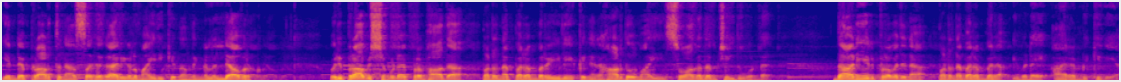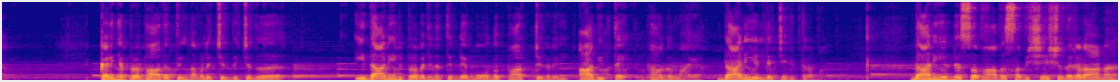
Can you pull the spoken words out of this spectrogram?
എന്റെ പ്രാർത്ഥനാ സഹകാരികളുമായിരിക്കുന്ന നിങ്ങളെല്ലാവർക്കും ഒരു പ്രാവശ്യം കൂടെ പ്രഭാത പഠന പരമ്പരയിലേക്ക് ഞാൻ ഹാർദവുമായി സ്വാഗതം ചെയ്തുകൊണ്ട് ദാനിയൽ പ്രവചന പഠന പരമ്പര ഇവിടെ ആരംഭിക്കുകയാണ്. കഴിഞ്ഞ പ്രഭാതത്തിൽ നമ്മൾ ചിന്തിച്ചത് ഈ ദാനിയൽ പ്രവചനത്തിന്റെ മൂന്ന് പാർട്ടുകളിൽ ആദ്യത്തെ ഭാഗമായ ദാനിയലിന്റെ ചരിത്രമാണ്. ദാനിയലിന്റെ സ്വഭാവ സവിശേഷതകളാണ്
